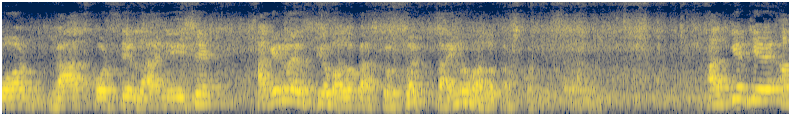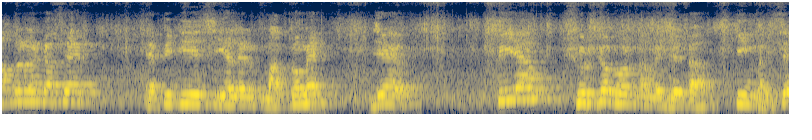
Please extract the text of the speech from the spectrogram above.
পর গাছ পড়ছে, লাইন হয়েছে আগেরও এসডিও ভালো কাজ করতো তাইনও ভালো কাজ করতেছে আজকে যে আপনার কাছে এপিডিএসিএল এর মাধ্যমে যে পিএম সূর্যঘর নামে যেটা স্কিম আছে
